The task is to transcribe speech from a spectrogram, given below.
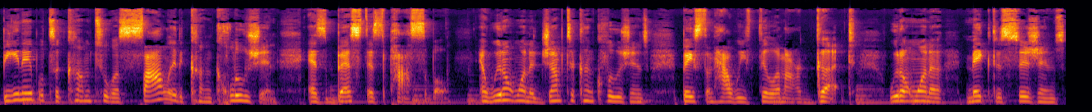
being able to come to a solid conclusion as best as possible. And we don't want to jump to conclusions based on how we feel in our gut. We don't want to make decisions,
